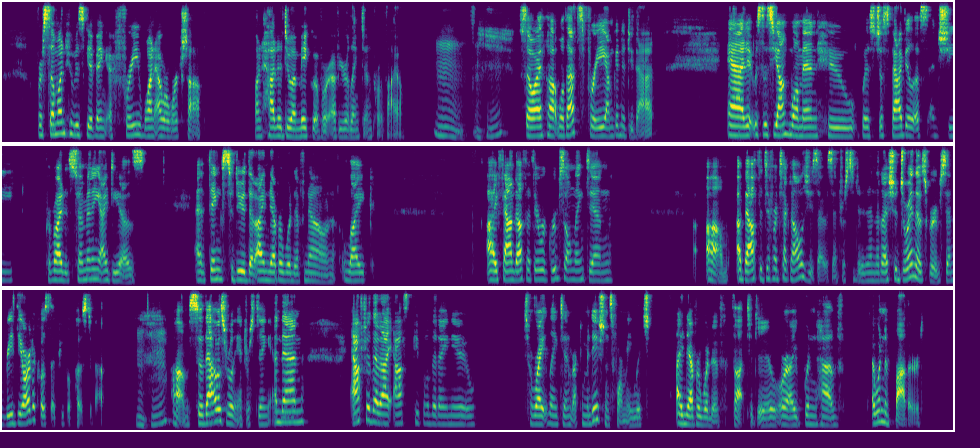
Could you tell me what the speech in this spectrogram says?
for someone who was giving a free one hour workshop on how to do a makeover of your LinkedIn profile. Mm, hmm So I thought, well, that's free. I'm going to do that. And it was this young woman who was just fabulous. And she provided so many ideas and things to do that I never would have known. Like, I found out that there were groups on LinkedIn um, about the different technologies I was interested in, and that I should join those groups and read the articles that people post about. Mm-hmm. Um, so that was really interesting. And then after that, I asked people that I knew to write LinkedIn recommendations for me, which I never would have thought to do, or I wouldn't have, I wouldn't have bothered,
